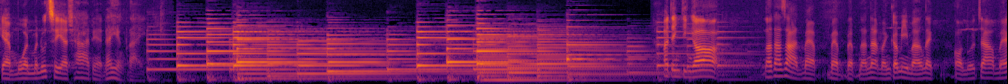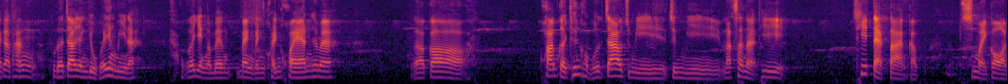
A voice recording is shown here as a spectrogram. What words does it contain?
แก่มวลมนุษยชาติเนี่ยได้อย่างไรเอาจริง ๆ ก็รัฐศาสตร์แบบแบบแบบนั้นอะมันก็มีมาตั้งแต่ก่อนพระเจ้า แม้กระทั่งพระเจ้ายังอยู่ก็ยังมีนะก็ยังแบ่งแบ่งเป็นแคว้นๆใช่ไหมแล้วก็ความเกิดขึ้นของพระเจ้าจะมีจึงมีลักษณะที่ที่แตกต่างกับสมัยก่อน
